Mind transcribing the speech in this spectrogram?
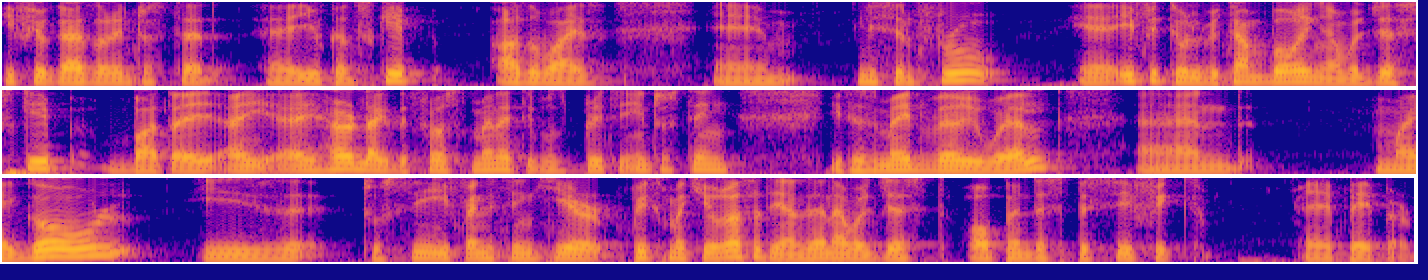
If you guys are interested, uh, you can skip. Otherwise, um, listen through. Uh, if it will become boring, I will just skip. But I, I, I heard like the first minute, it was pretty interesting. It is made very well. And my goal is to see if anything here piques my curiosity, and then I will just open the specific uh, paper.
